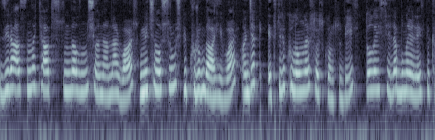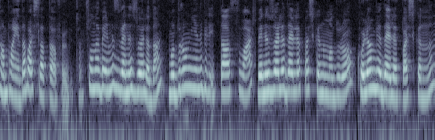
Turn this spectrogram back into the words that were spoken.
Zira aslında kağıt üstünde alınmış önlemler var. Bunun için oluşturulmuş bir kurum dahi var. Ancak etkili kullanımları söz konusu değil. Dolayısıyla buna yönelik bir kampanya da başlattı Af örgütü. Son haberimiz Venezuela'dan. Maduro'nun yeni bir iddiası var. Venezuela Devlet Başkanı Maduro, Kolombiya Devlet Başkanı'nın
